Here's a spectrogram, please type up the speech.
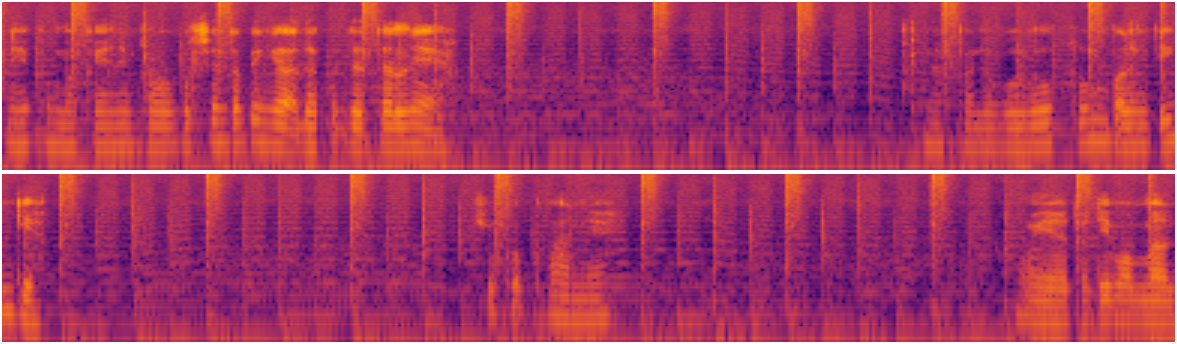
ini pemakaiannya berapa persen tapi nggak dapat detailnya ya. Kenapa Google Chrome paling tinggi ya? Cukup aneh. Oh ya tadi Mobile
